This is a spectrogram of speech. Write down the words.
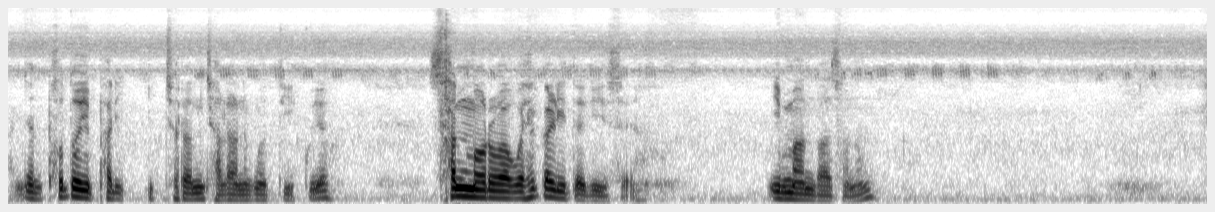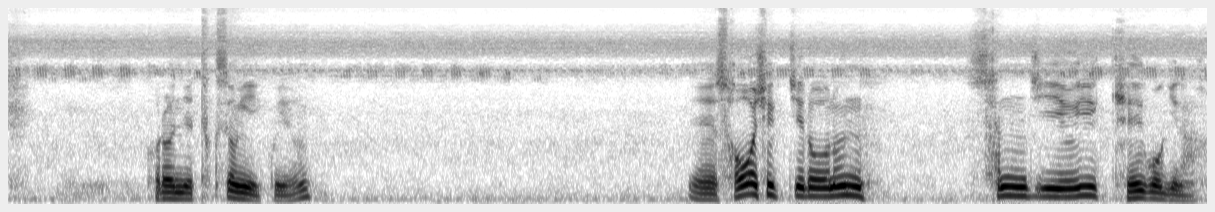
완전 포도 잎알 잎처럼 자라는 것도 있고요. 산머루하고 헷갈릴 때도 있어요. 잎만 봐서는 그런 특성이 있고요. 예, 서식지로는 산지의 계곡이나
